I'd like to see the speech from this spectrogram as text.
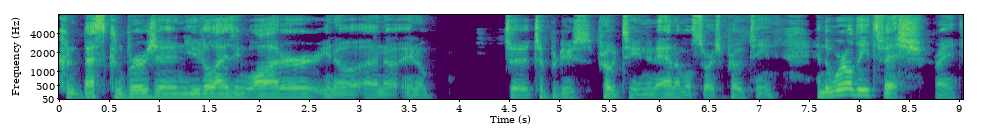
con- best conversion utilizing water you know on a, you know to, to produce protein and animal source protein. And the world eats fish right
